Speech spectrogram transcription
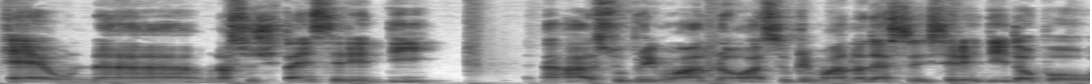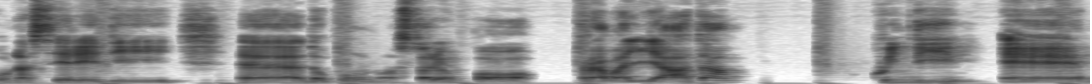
è una, una società in Serie D al suo primo anno, al suo primo anno adesso di Serie D dopo una serie di eh, dopo una storia un po' travagliata quindi è,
